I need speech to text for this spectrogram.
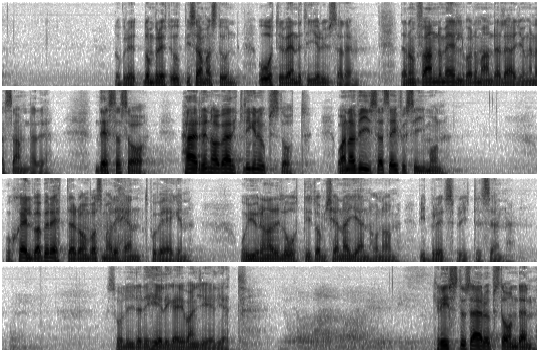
De bröt upp i samma stund och återvände till Jerusalem, där de fann de elva och de andra lärjungarna samlade. Dessa sa, Herren har verkligen uppstått och han har visat sig för Simon. Och själva berättade de vad som hade hänt på vägen och hur han hade låtit dem känna igen honom vid brödsbrytelsen. Så lyder det heliga evangeliet. Kristus är uppstånden.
